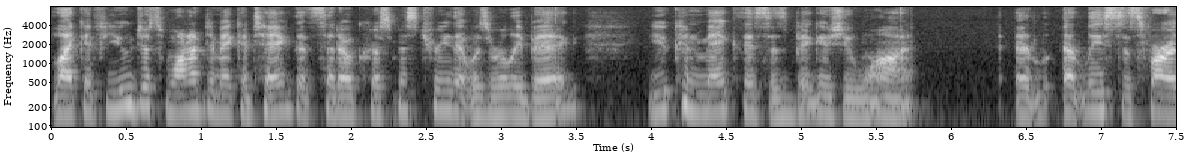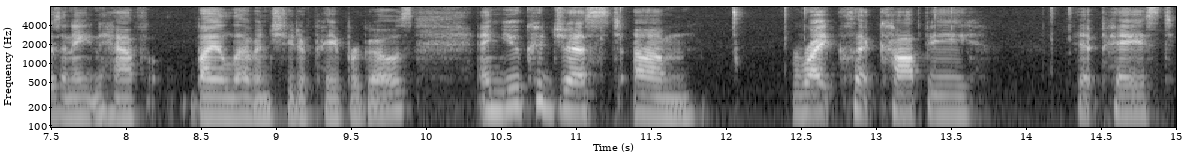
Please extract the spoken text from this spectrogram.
like if you just wanted to make a tag that said, oh, Christmas tree that was really big, you can make this as big as you want, at, at least as far as an 8.5 by 11 sheet of paper goes. And you could just um, right-click copy paste.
